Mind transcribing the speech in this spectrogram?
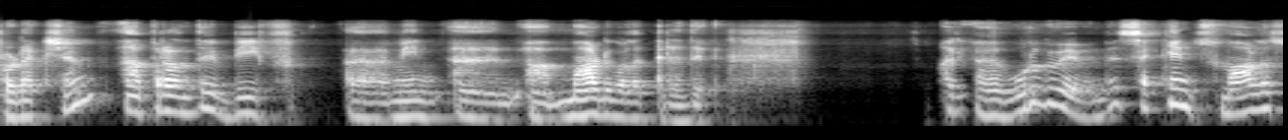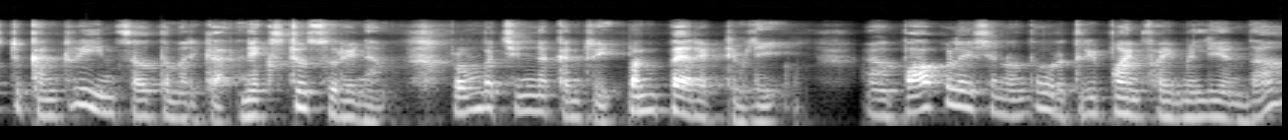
ப்ரொடக்ஷன் புரொடக்ஷன். அப்புறம் வந்து பீஃப் ஐ மீன் மாடு வளர்க்குறது உருகுவே வந்து second smallest country in South America. Next Suriname ரொம்ப சின்ன கண்ட்ரி கம்பேரட்டிவ்லி பாப்புலேஷன் வந்து ஒரு 3.5 மில்லியன் தான்.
